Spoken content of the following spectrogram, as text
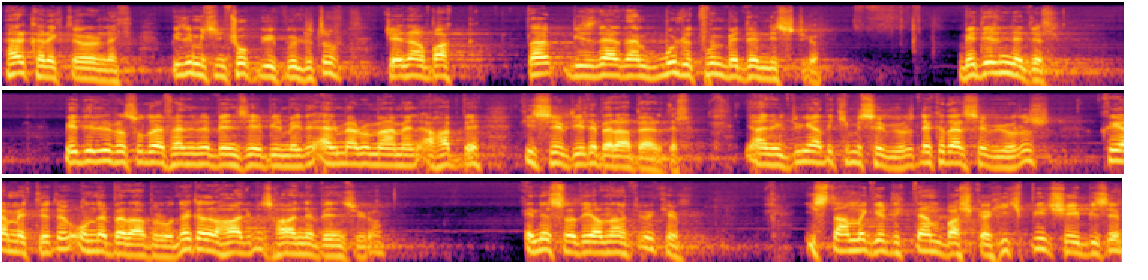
her karakter örnek. Bizim için çok büyük bir lütuf. Cenab-ı Hak da bizlerden bu lütfun bedelini istiyor. Bedeli nedir? Bedeli Resulullah Efendimize benzeyebilmektir. El meru men ahabbe ki sevdiğiyle beraberdir. Yani dünyada kimi seviyoruz? Ne kadar seviyoruz? Kıyamette de onunla beraber ol. Ne kadar halimiz haline benziyor. Enes radıyallahu anh diyor ki İslam'a girdikten başka hiçbir şey bizi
